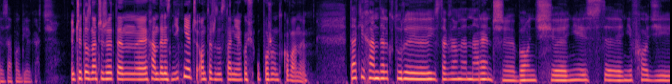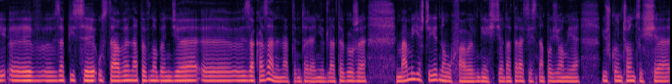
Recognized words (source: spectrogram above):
y, zapobiegać. Czy to znaczy, że ten y, handel zniknie, czy on też zostanie jakoś uporządkowany? Taki handel, który jest tak zwany naręczny, bądź e, nie, jest, nie wchodzi w zapisy ustawy, na pewno będzie zakazany na tym terenie, dlatego że mamy jeszcze jedną uchwałę w mieście. Ona teraz jest na poziomie już kończących się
